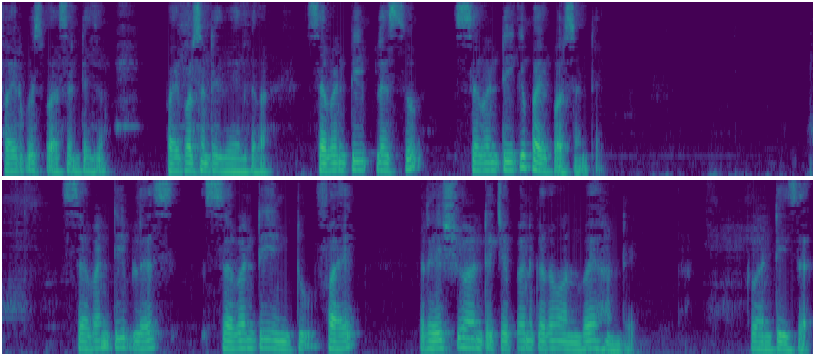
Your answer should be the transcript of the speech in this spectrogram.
five rupees percentage five percentage వేయాలి కదా. సెవెంటీ ప్లస్ సెవెంటీకి five percentage seventy plus seventy into five ratio అంటే చెప్పాను కదా one by hundred twenty sir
